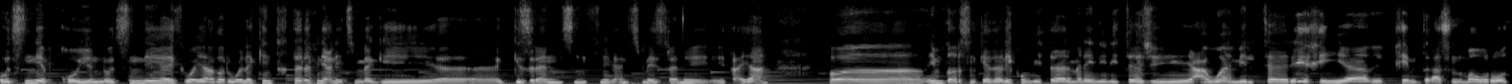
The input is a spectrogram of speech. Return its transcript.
وتسني بقوين وتسني ثوايا غير ولكن تختلف يعني تما كي آه، كزران سنين يعني تما يزران طعيان وإمضارسن كذلك. مثال منين نتاج عوامل تاريخية قيم دغاس الموروث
